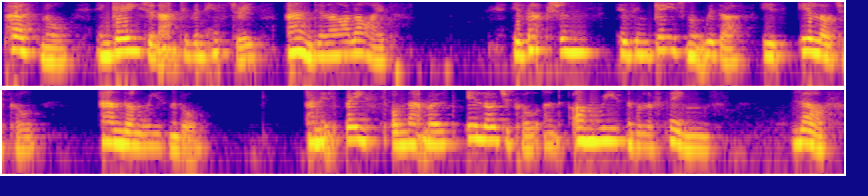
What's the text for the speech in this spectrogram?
personal, engaged and active in history and in our lives. His actions, his engagement with us is illogical and unreasonable. And it's based on that most illogical and unreasonable of things love.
